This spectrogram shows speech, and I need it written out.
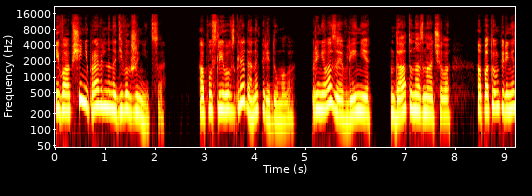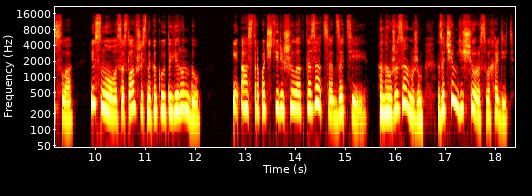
и вообще неправильно на дивах жениться. А после его взгляда она передумала. Приняла заявление, дату назначила, а потом перенесла. И снова сославшись на какую-то ерунду. И Астра почти решила отказаться от затеи, Она уже замужем, зачем еще раз выходить?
